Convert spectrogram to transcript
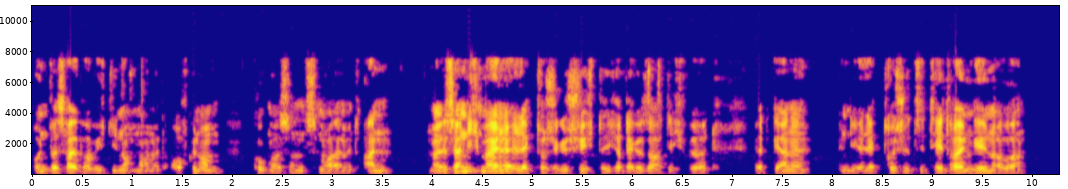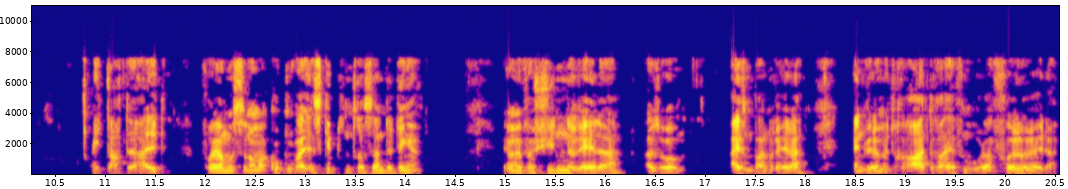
und weshalb habe ich die nochmal mit aufgenommen? Gucken wir es uns mal mit an. Das ist ja nicht meine elektrische Geschichte. Ich hatte ja gesagt, ich würde werd gerne in die elektrische Zität reingehen, aber ich dachte halt, vorher musst du nochmal gucken, weil es gibt interessante Dinge. Wir haben ja verschiedene Räder, also Eisenbahnräder entweder mit Radreifen oder Vollräder.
